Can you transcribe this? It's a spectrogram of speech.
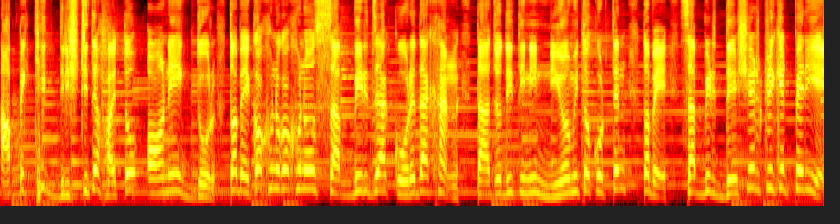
আপেক্ষিক দৃষ্টিতে হয়তো অনেক দূর। তবে কখনো কখনো সাব্বির যা করে দেখান, তা যদি তিনি নিয়মিত করতেন তবে সাব্বির দেশের ক্রিকেট পেরিয়ে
